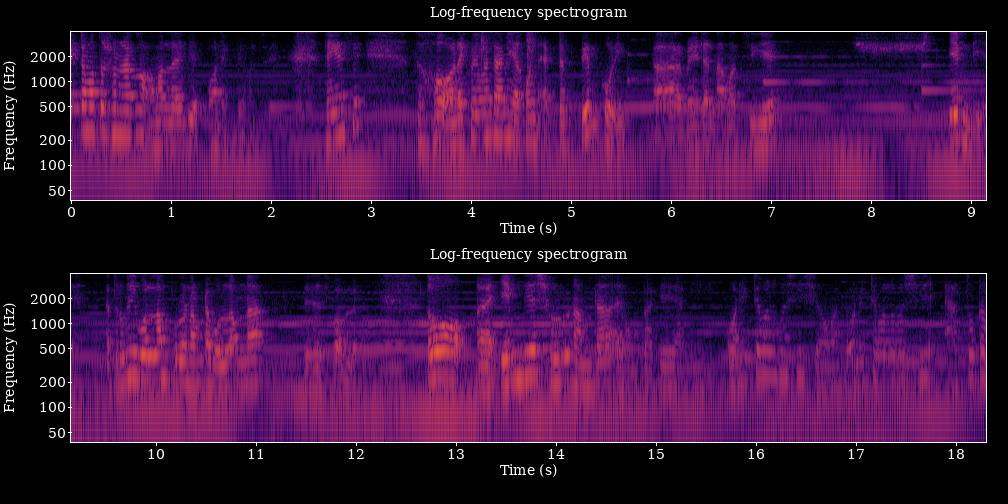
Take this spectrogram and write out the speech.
একটা মাত্র শুনে রাখো, আমার লাইফে অনেক প্রেম আছে, ঠিক আছে? তো অনেক প্রেম আছে, আমি এখন একটা প্রেম করি, আর মেয়েটার নাম হচ্ছে গিয়ে এম দিয়ে এতটুকুই বললাম, পুরো নামটা বললাম না দিস ইজ প্রবলেম তো এম দিয়ে শুরু নামটা এবং তাকে আমি অনেকটা ভালোবাসি সে আমাকে অনেকটা ভালোবাসি, এতটা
